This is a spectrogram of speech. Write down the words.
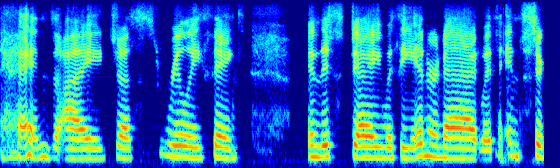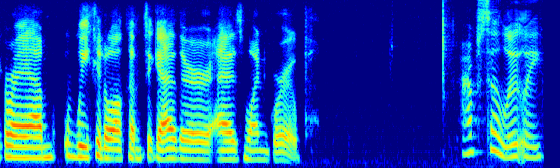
And I just really think in this day with the internet, with Instagram, we could all come together as one group. Absolutely.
